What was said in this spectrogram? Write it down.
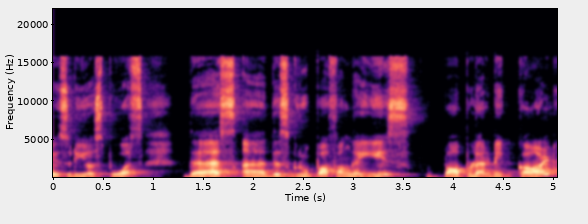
basidiospores thus this group of fungi is popularly called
